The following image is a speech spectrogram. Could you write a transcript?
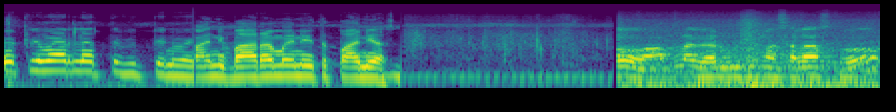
बकरी मारल्यात तर बिबट्याने मारली. पाणी बारा महिने इथं पाणी असतं. हो आपला घरगुती मसाला असतो.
